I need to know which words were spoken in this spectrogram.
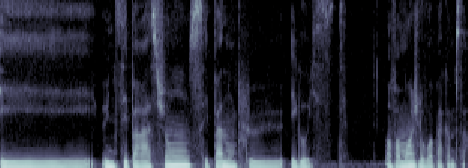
Et une séparation, c'est pas non plus égoïste. Enfin, moi, je le vois pas comme ça.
